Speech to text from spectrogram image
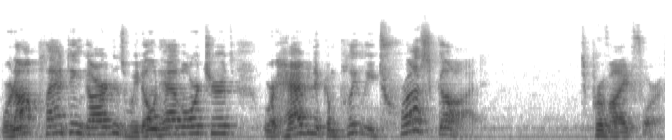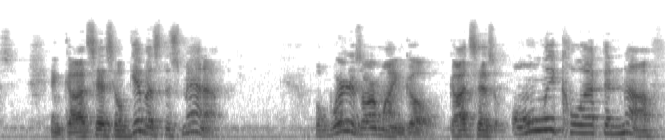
We're not planting gardens. We don't have orchards. We're having to completely trust God to provide for us. And God says He'll give us this manna. But where does our mind go? God says, only collect enough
